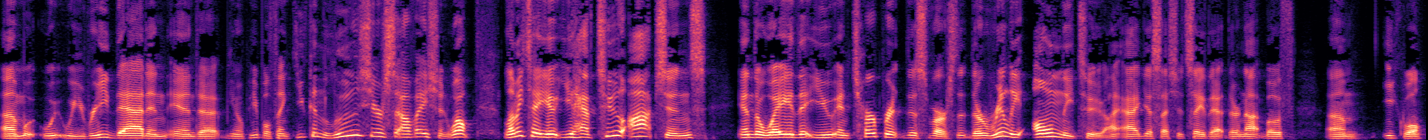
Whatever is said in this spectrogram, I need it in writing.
um, we, we, read that, and, and uh, you know people think you can lose your salvation. Well, let me tell you, you have two options in the way that you interpret this verse. There are really only two. I, I guess I should say that they're not both um, equal,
